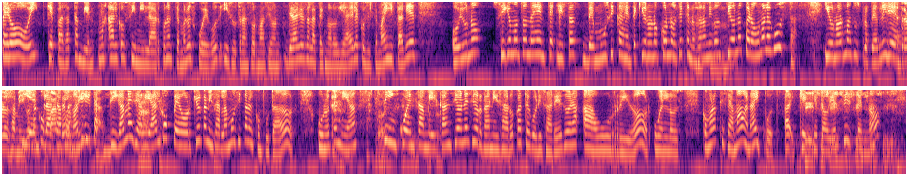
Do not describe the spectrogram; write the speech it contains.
Pero hoy, que pasa también un- algo similar con el tema de los juegos y su transformación gracias a la tecnología del ecosistema digital, y es, hoy uno sigue un montón de gente, listas de música, gente que uno no conoce, que no son amigos de uno, pero a uno le gusta. Y uno arma sus propias listas. entre los amigos y en plataformas digitales. listas. Dígame si Ah, había sí. algo peor que organizar la música en el computador. Uno tenía No, 50 mil canciones y organizar o categorizar eso era aburridor. O en los, ¿cómo era que se llamaban? iPod, que, Sí, que sí, todavía sí, existen, sí, ¿no? sí, sí.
